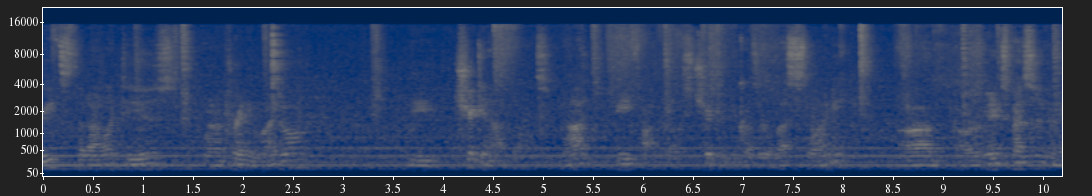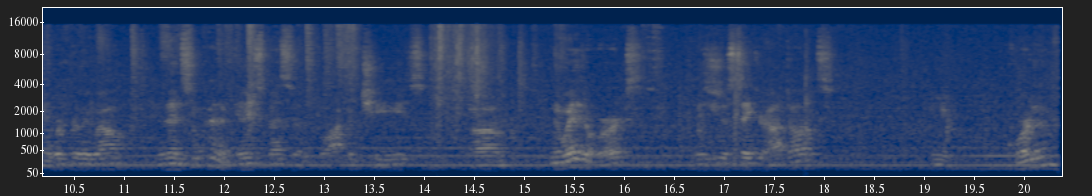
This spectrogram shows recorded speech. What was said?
treats that I like to use when I'm training my dog. The chicken hot dogs, not beef hot dogs, chicken because they're less slimy, um, are inexpensive and they work really well. And then some kind of inexpensive block of cheese. Um, and the way that it works is you just take your hot dogs and you quarter them.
